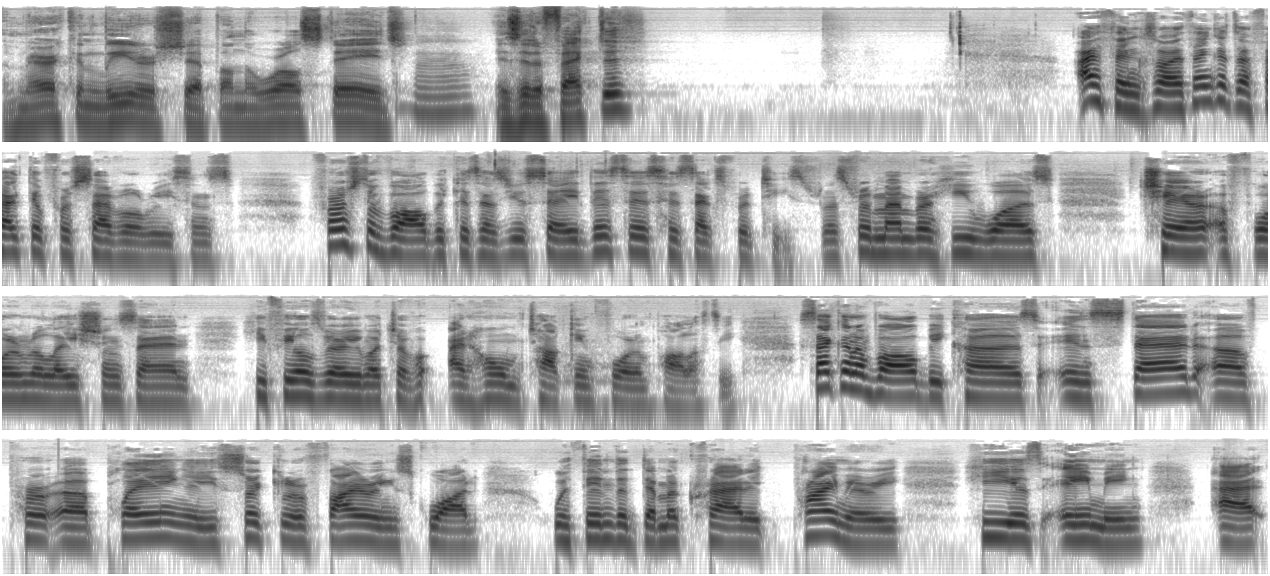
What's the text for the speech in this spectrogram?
American leadership on the world stage. Mm-hmm. Is it effective? I think so. I think it's effective for several reasons. First of all, because as you say, this is his expertise. Let's remember he was chair of foreign relations and he feels very much at home talking foreign policy. Second of all, because instead of per, uh, playing a circular firing squad within the Democratic primary, he is aiming at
